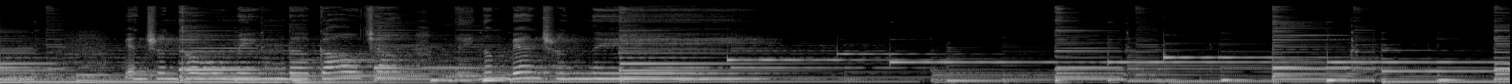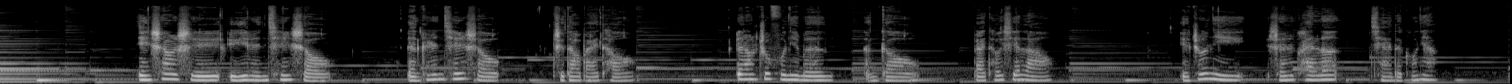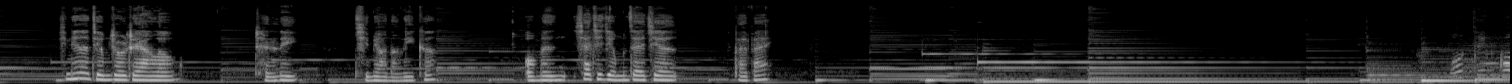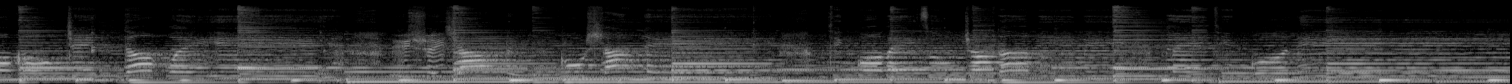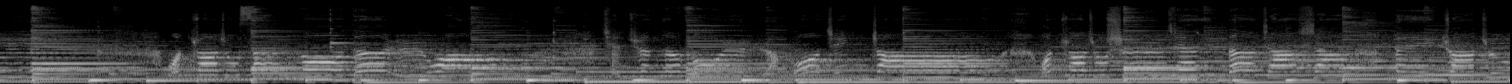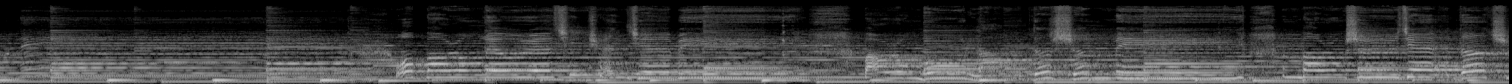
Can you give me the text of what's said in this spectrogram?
变成透明的高墙，没能变成你。年少时与一人牵手，两个人牵手，直到白头。月亮祝福你们能够白头偕老，也祝你生日快乐，亲爱的姑娘。今天的节目就是这样喽，陈丽，奇妙能力哥，我们下期节目再见，拜拜。不老的生命，包容世界的迟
